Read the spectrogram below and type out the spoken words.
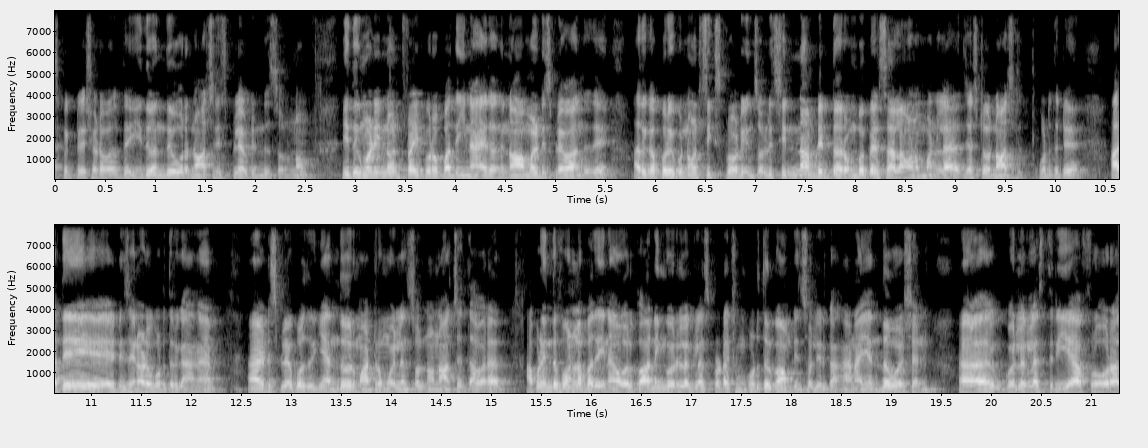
ஆஸ்பெக்ட் ரேஷியோட வருது. இது வந்து ஒரு நாச் டிஸ்பிளே அப்படின்னு சொல்லணும். இதுக்கு முன்னாடி நோட் ஃபைவ் ப்ரோ பார்த்தீங்கன்னா இது வந்து நார்மல் டிஸ்பிளேவாக இருந்தது. அதுக்கப்புறம் இப்போ நோட் சிக்ஸ் ப்ரோ அப்படின்னு சொல்லி சின்ன அப்டேட் தான் ரொம்ப பெருசாலாம் ஒன்றும் பண்ணல. ஜஸ்ட் ஒரு நாச் கொடுத்துட்டு அதே டிசைனோட கொடுத்துருக்காங்க. டிஸ்பிளே பொறுத்த வரைக்கும் எந்த ஒரு மாற்றமும் இல்லைன்னு சொல்லணும் நாச்சு தவிர. அப்புறம் இந்த ஃபோனில் பார்த்தீங்கன்னா ஒரு கார்னிங் கொரில்லா கிளாஸ் ப்ரொடக்ஷன் கொடுத்துருக்கோம் அப்படின்னு சொல்லியிருக்காங்க. நான் எந்த வெர்ஷன் கொரில்லா கிளாஸ் த்ரீயா ஃபோரா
